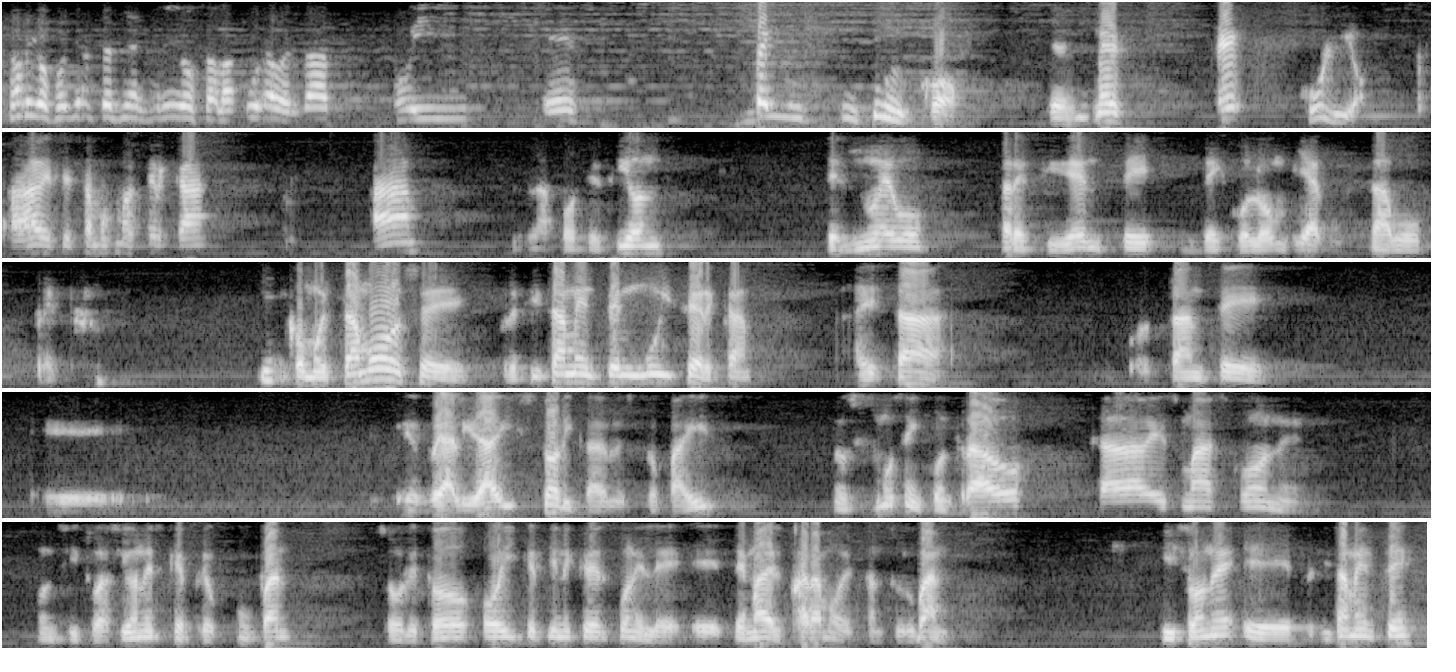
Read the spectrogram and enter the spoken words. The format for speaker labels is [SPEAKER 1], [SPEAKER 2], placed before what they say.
[SPEAKER 1] Amigos oyentes, bienvenidos a la pura verdad. Hoy es 25 del mes de julio. Cada vez estamos más cerca a la posesión del nuevo presidente de Colombia, Gustavo Petro. Y como estamos eh, precisamente muy cerca a esta importante realidad histórica de nuestro país, nos hemos encontrado cada vez más con, eh, con situaciones que preocupan, sobre todo hoy que tiene que ver con el eh, tema del páramo de Santurbán. Y son eh, precisamente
